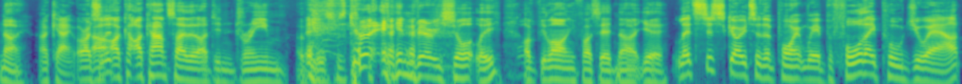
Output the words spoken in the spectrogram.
No, Okay, all right. So Uh, I, I can't say that I didn't dream of this was going to end very shortly. I'd be lying if I said no. Yeah. let's just go to the point where before they pulled you out,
